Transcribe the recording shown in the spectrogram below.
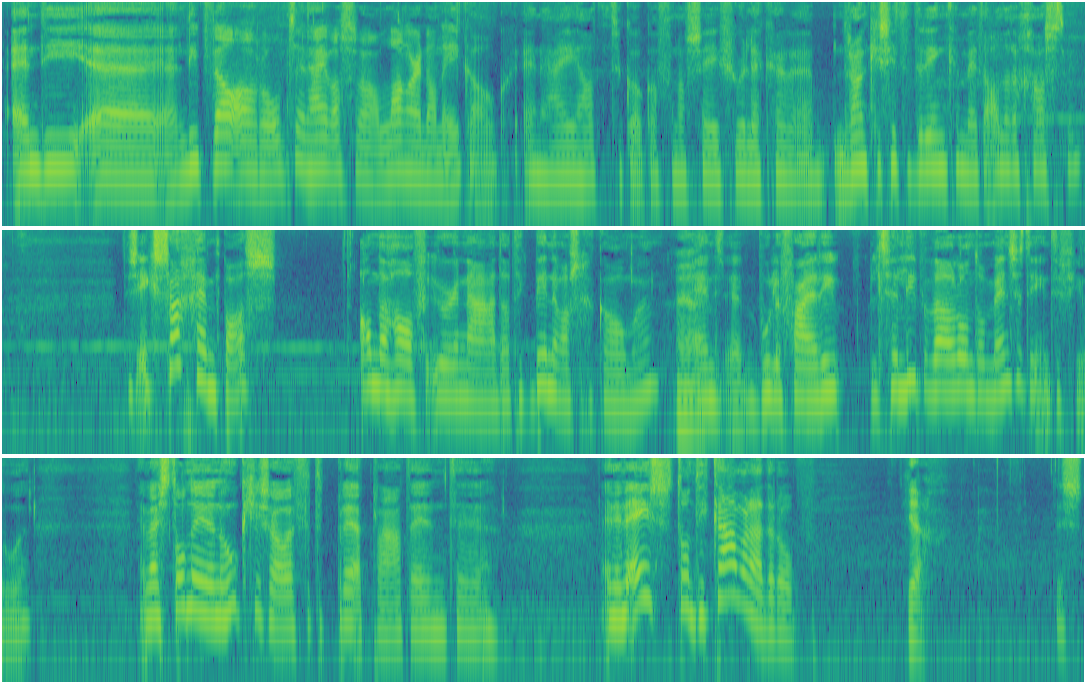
En die eh, liep wel al rond. En hij was er al langer dan ik ook. En hij had natuurlijk ook al vanaf zeven uur lekker eh, een drankje zitten drinken met andere gasten. Dus ik zag hem pas anderhalf uur nadat ik binnen was gekomen. Ja. En eh, Boulevard, riep, ze liepen wel rond om mensen te interviewen. En wij stonden in een hoekje zo even te pra- praten. En, te- en ineens stond die camera erop. Ja. Dus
